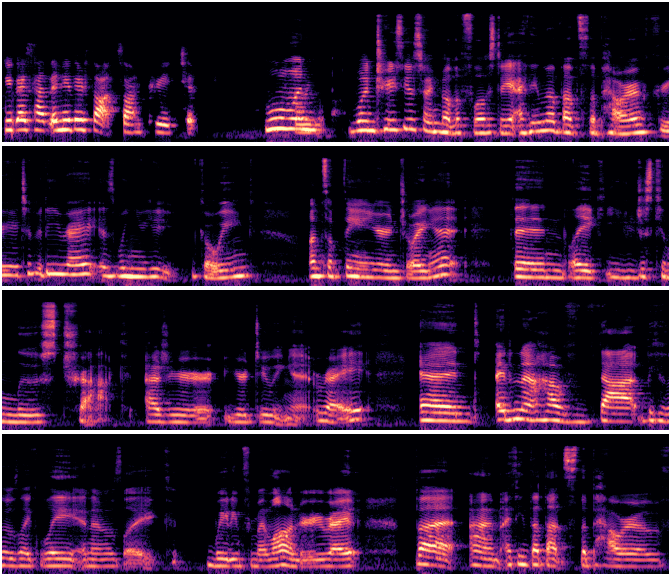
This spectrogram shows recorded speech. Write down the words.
do you guys have any other thoughts on creativity? Well, when when Tracy was talking about the flow state, I think that that's the power of creativity, right? Is when you get going on something and you're enjoying it, then like you just can lose track as you're you're doing it, right? And I didn't have that because it was like late and I was like waiting for my laundry, right? But um, I think that that's the power of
